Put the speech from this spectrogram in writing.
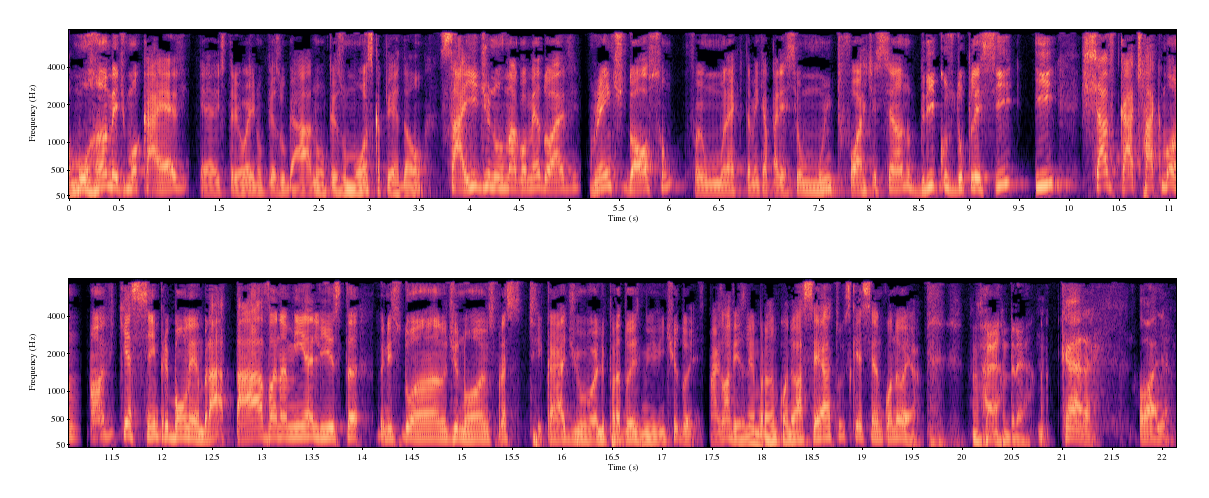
Muhammad Mokaev, é, estreou aí no peso, ga, no peso mosca, perdão. Said Nurmagomedov, Grant Dawson, foi um moleque também que apareceu muito forte esse ano, Dricos Duplessis e Shavkat Rakhmonov, que é sempre bom lembrar, tava na minha lista no início do ano de nomes para ficar de olho para 2022. Mais uma vez, lembrando quando eu acerto, esquecendo quando eu erro. Vai, André. Cara, Olha,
